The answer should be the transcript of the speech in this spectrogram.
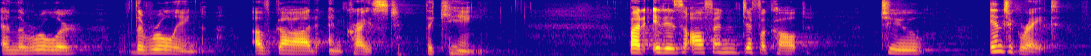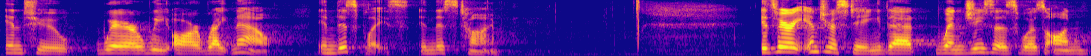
and the ruler, the ruling of God and Christ the King. But it is often difficult to integrate into where we are right now, in this place, in this time. It's very interesting that when Jesus was on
